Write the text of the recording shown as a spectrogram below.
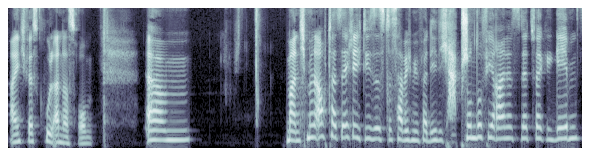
eigentlich wäre es cool andersrum. Ähm, manchmal auch tatsächlich dieses, das habe ich mir verdient, ich habe schon so viel rein ins Netzwerk gegeben.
